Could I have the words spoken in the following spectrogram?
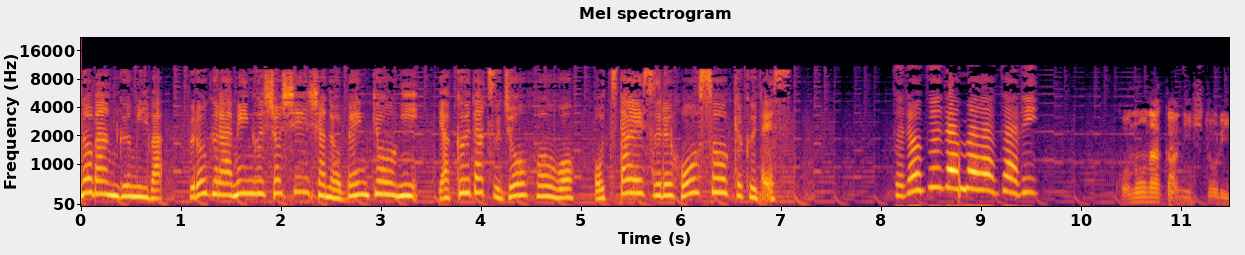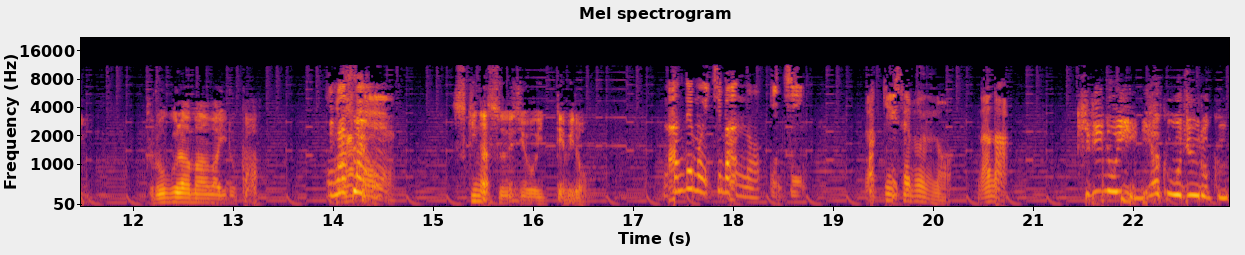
この番組は、プログラミング初心者の勉強に役立つ情報をお伝えする放送局です。プログラマー狩り。この中に一人、プログラマーはいるか？いません。好きな数字を言ってみろ。何でも一番の1。ラッキーセブンの7。霧のいい256。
